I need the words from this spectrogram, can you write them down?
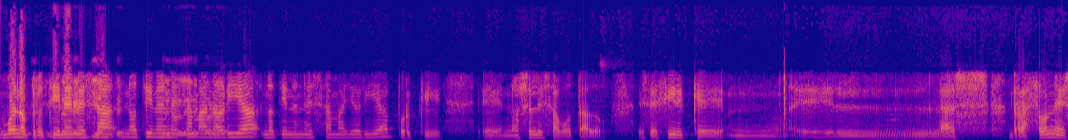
bueno, pero tienen esa, no tienen esa mayoría, no tienen esa mayoría porque eh, no se les ha votado. Es decir, que mm, las razones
